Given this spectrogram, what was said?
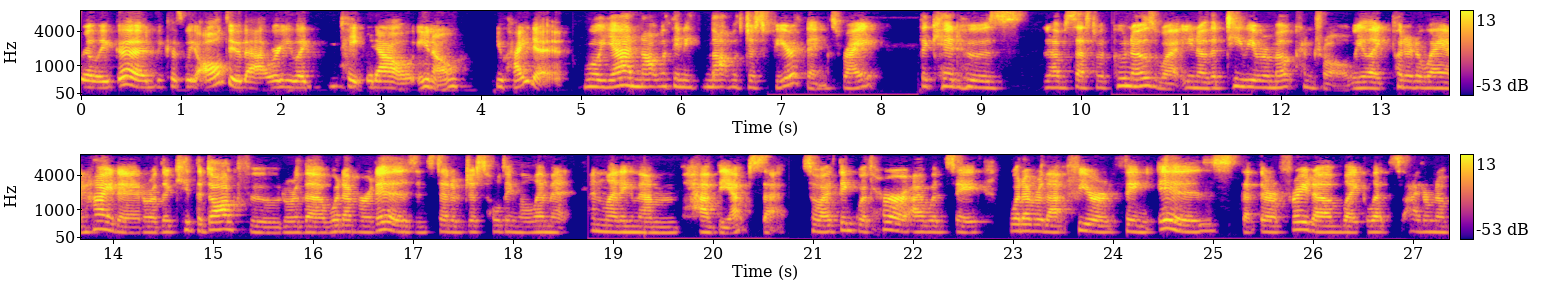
really good because we all do that where you like mm-hmm. take it out, you know, you hide it. Well, yeah, not with any, not with just fear things, right? The kid who's obsessed with who knows what you know the tv remote control. We like put it away and hide it or the kid the dog food or the whatever it is instead of just holding the limit and letting them have the upset. So i think with her i would say whatever that fear thing is that they're afraid of like let's i don't know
